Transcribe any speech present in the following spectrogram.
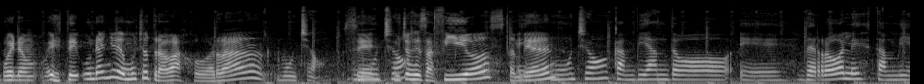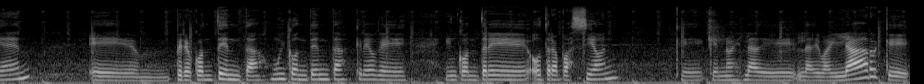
Bueno, este, un año de mucho trabajo, ¿verdad? Mucho, Sí, mucho. Muchos desafíos Eh, también. mucho, cambiando eh, de roles también, eh, pero contenta, muy contenta. Creo que encontré otra pasión que, que no es la de, la de bailar, que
